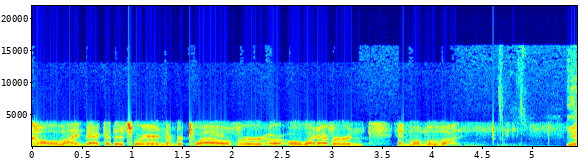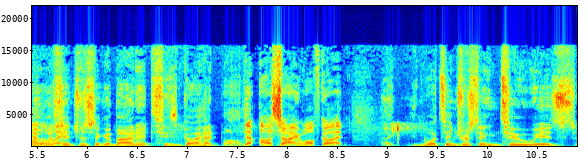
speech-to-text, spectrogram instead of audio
call a linebacker that's wearing number 12 or, or, or whatever, and, and we'll move on. You know what's way, interesting about it? Go ahead, Paul. No, oh, sorry, Wolf. Go ahead. Uh, what's interesting too is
